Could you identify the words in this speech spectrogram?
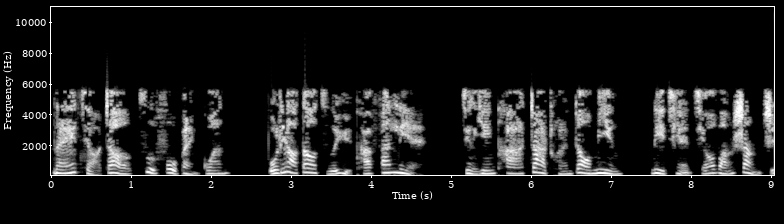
乃矫诏自负本官。不料道子与他翻脸，竟因他诈传诏命，力遣乔王上之，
